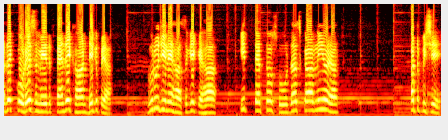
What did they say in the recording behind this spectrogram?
ਅਤੇ ਘੋੜੇ ਸਮੇਤ ਪੈਂਦੇ ਖਾਨ ਡਿੱਗ ਪਿਆ। ਗੁਰੂ ਜੀ ਨੇ ਹੱਸ ਕੇ ਕਿਹਾ, ਕਿ ਤੇਥੋਂ ਸੂਰ ਦਾ ਸ਼ਿਕਾਰ ਨਹੀਂ ਹੋਇਆ? ਹਟ ਪਿਛੇ,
